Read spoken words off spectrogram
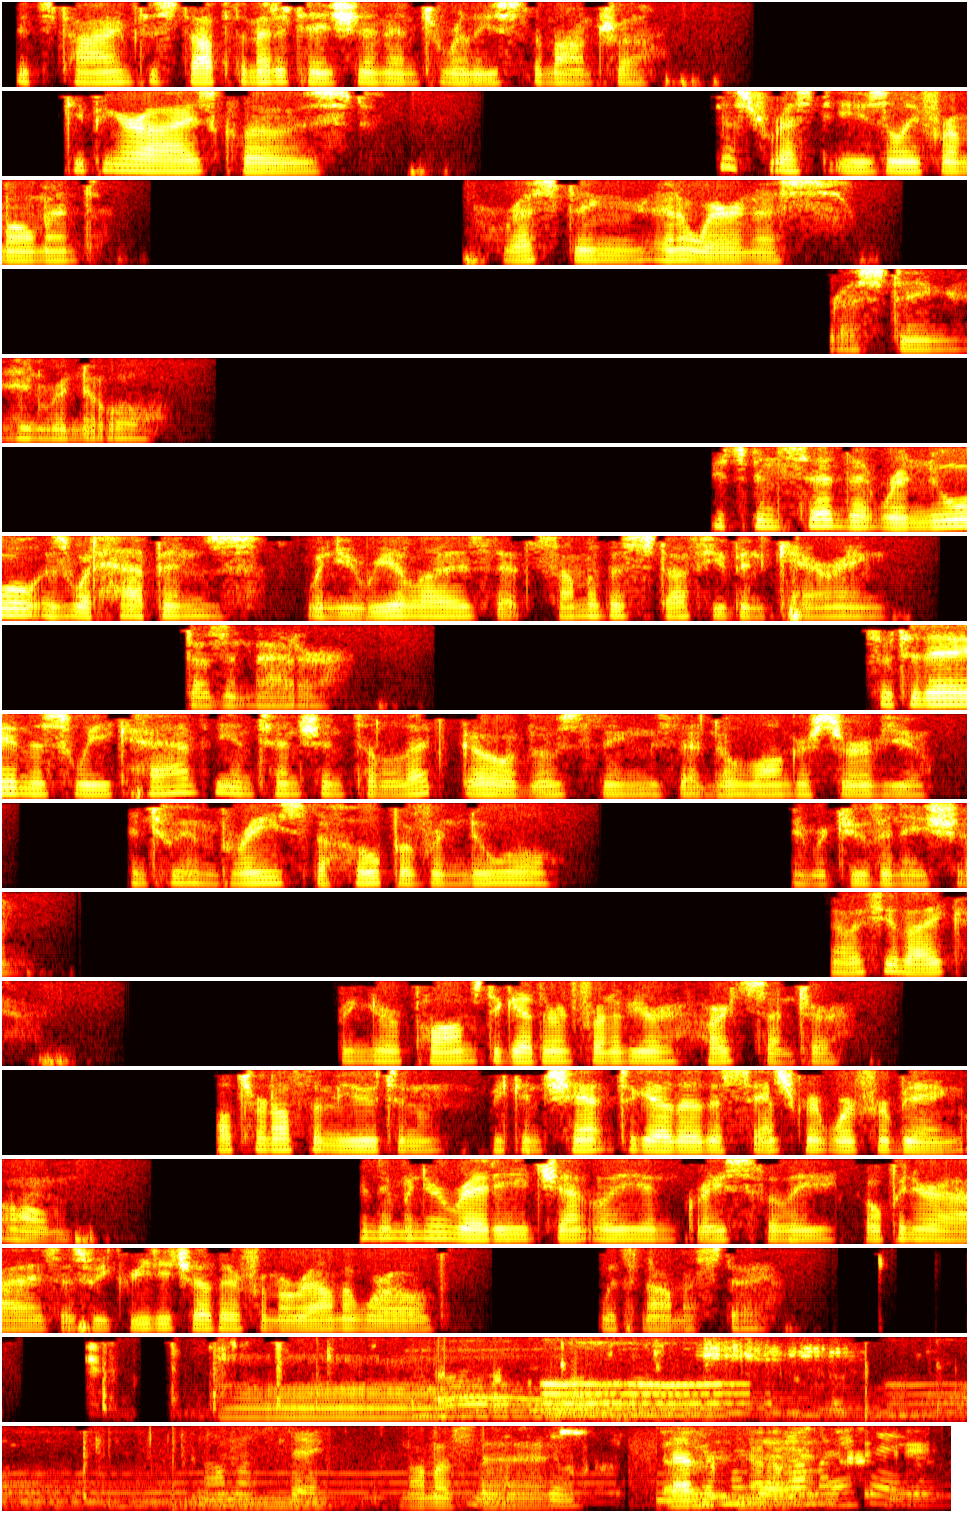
It's time to stop the meditation and to release the mantra. Keeping your eyes closed, just rest easily for a moment, resting in awareness. Resting in renewal. It's been said that renewal is what happens when you realize that some of the stuff you've been carrying doesn't matter. So today and this week, have the intention to let go of those things that no longer serve you and to embrace the hope of renewal and rejuvenation. Now, if you like, bring your palms together in front of your heart center I'll turn off the mute and we can chant together the Sanskrit word for being, Om. And then when you're ready, gently and gracefully open your eyes as we greet each other from around the world with Namaste. Om. Namaste. Namaste. Namaste. Namaste. Namaste.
